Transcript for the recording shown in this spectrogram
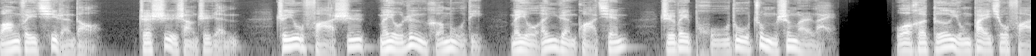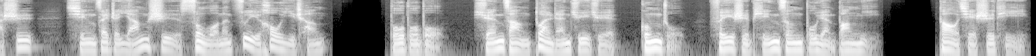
王妃凄然道：“这世上之人，只有法师没有任何目的，没有恩怨挂牵。”只为普度众生而来，我和德勇拜求法师，请在这杨氏送我们最后一程。不不不！玄奘断然拒绝。公主，非是贫僧不愿帮你，盗窃尸体、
